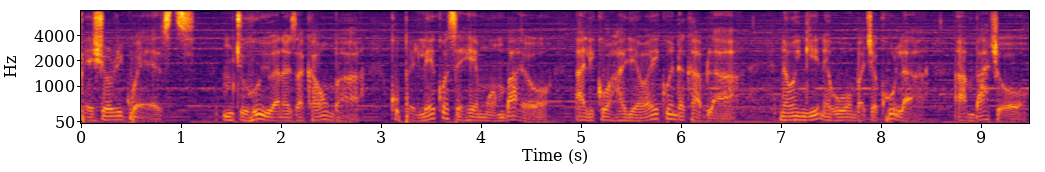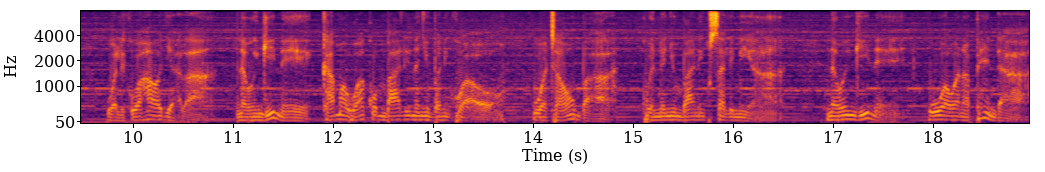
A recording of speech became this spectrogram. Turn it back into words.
special requests. Mtu huyu anaweza kaomba kupelekwa sehemu ambayo alikuwa hajawahi kwenda kabla, na wengine huomba chakula ambacho walikuwa hawajala, na wengine kama wako mbali na nyumbani kwao wataomba kwenda nyumbani kusalimia, na wengine huwa wanapenda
